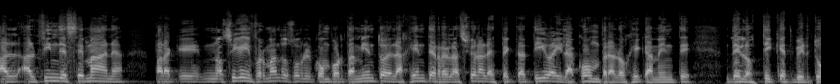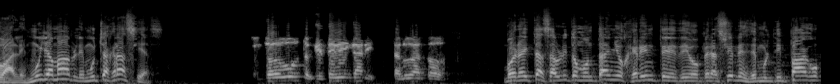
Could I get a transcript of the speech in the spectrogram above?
al, fin de semana para que nos siga informando sobre el comportamiento de la gente en relación a la expectativa y la compra, lógicamente, de los tickets virtuales. Muy amable, muchas gracias. Con todo gusto, que esté bien, Gary. Saludos a todos. Bueno, ahí está Saulito Montaño, gerente de operaciones de multipago,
